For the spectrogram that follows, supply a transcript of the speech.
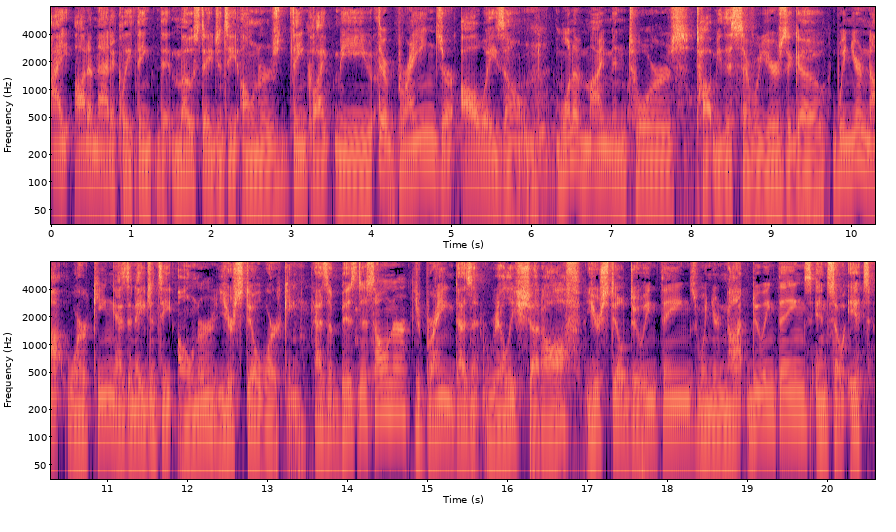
I automatically think that most agency owners think like me. Their brains are always on. One of my mentors taught me this several years ago. When you're not working as an agency owner, you're still working. As a business owner, your brain doesn't really shut off. You're still doing things when you're not doing things. And so it's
